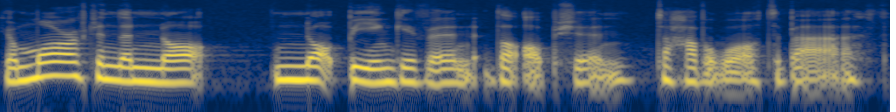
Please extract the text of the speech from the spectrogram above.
you're more often than not not being given the option to have a water birth.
